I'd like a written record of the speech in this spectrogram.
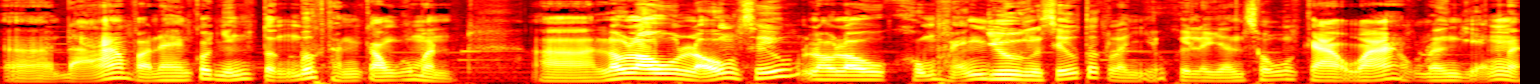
à, đã và đang có những từng bước thành công của mình. À, lâu lâu lỗ một xíu lâu lâu khủng hoảng dương một xíu tức là nhiều khi là doanh số cao quá hoặc đơn giản là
